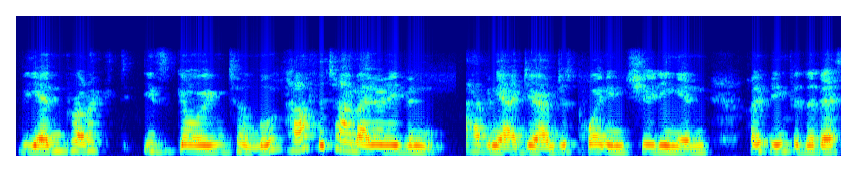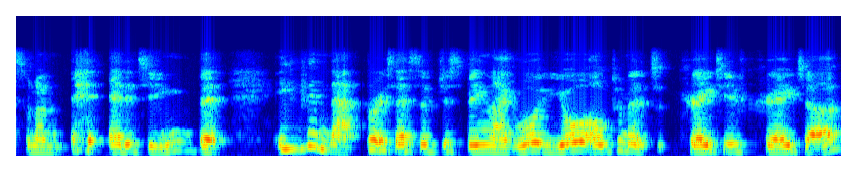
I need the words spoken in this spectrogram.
the end product is going to look. Half the time, I don't even have any idea. I'm just pointing, shooting, and hoping for the best when I'm editing. But even that process of just being like, Lord, you're ultimate creative creator.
